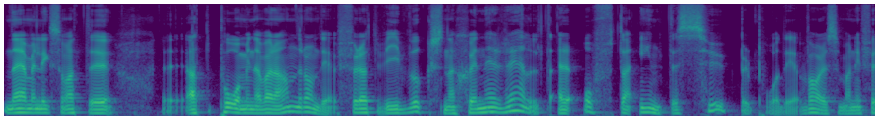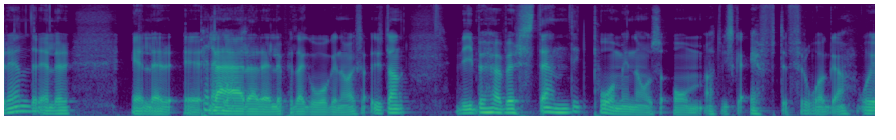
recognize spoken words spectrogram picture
Nej, men liksom att, eh, att påminna varandra om det. För att vi vuxna generellt är ofta inte super på det. Vare sig man är förälder eller, eller eh, lärare eller pedagog. Utan vi behöver ständigt påminna oss om att vi ska efterfråga. Och,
